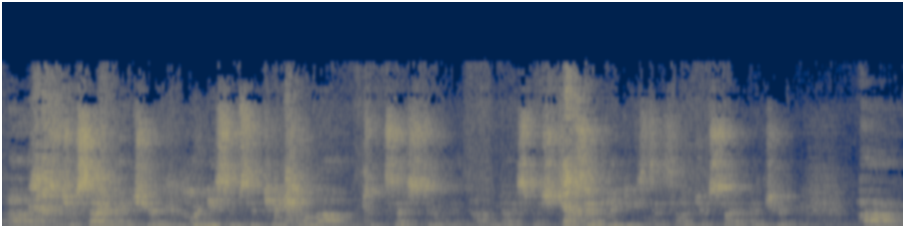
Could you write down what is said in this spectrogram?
uh, Josiah Venture. Hodně jsem se těšil na tu cestu. A měli jsme 40 lidí z celé Josiah Venture. a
